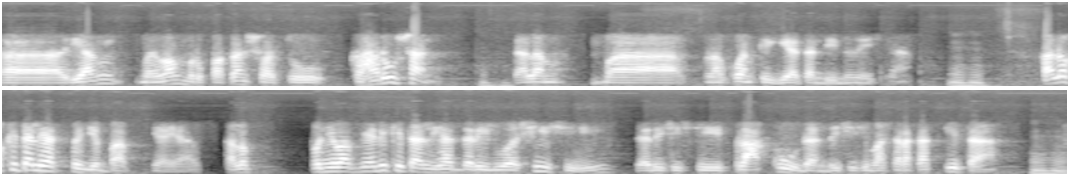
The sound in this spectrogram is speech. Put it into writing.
uh, yang memang merupakan suatu keharusan hmm. dalam uh, melakukan kegiatan di Indonesia. Hmm. Kalau kita lihat penyebabnya ya, kalau penyebabnya ini kita lihat dari dua sisi, dari sisi pelaku dan dari sisi masyarakat kita. Mhm.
